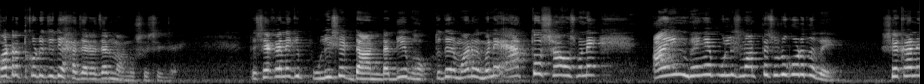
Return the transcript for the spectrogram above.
হঠাৎ করে যদি হাজার হাজার মানুষ এসে যায় তো সেখানে কি পুলিশের ডান্ডা দিয়ে ভক্তদের মারবে? মানে এত সাহস মানে আইন ভেঙে পুলিশ মারতে শুরু করে দেবে। সেখানে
